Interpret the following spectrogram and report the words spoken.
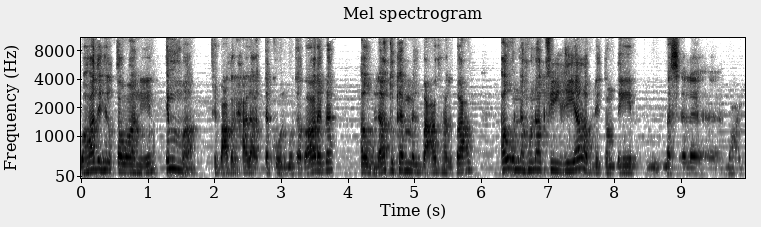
وهذه القوانين إما في بعض الحالات تكون متضاربة أو لا تكمل بعضها البعض أو أن هناك في غياب لتنظيم مسألة معينة.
